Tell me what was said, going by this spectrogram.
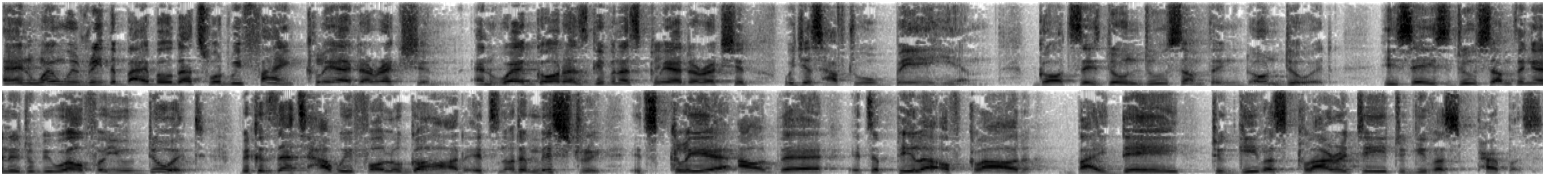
And when we read the Bible, that's what we find clear direction. And where God has given us clear direction, we just have to obey Him. God says, don't do something, don't do it. He says, do something and it will be well for you, do it. Because that's how we follow God. It's not a mystery. It's clear out there. It's a pillar of cloud by day to give us clarity, to give us purpose.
